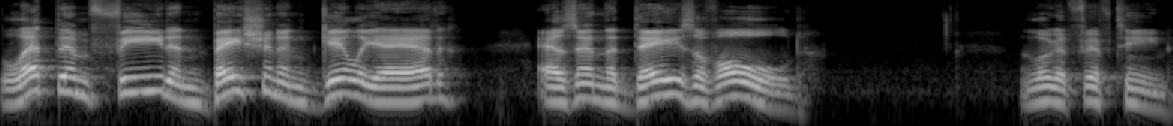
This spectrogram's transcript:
Let them feed in Bashan and Gilead as in the days of old. Look at 15.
